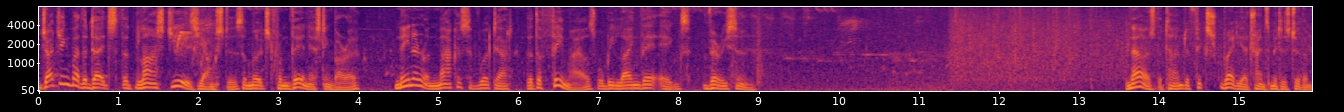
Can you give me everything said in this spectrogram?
Judging by the dates that last year's youngsters emerged from their nesting burrow, Nina and Marcus have worked out that the females will be laying their eggs very soon. Now is the time to fix radio transmitters to them.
